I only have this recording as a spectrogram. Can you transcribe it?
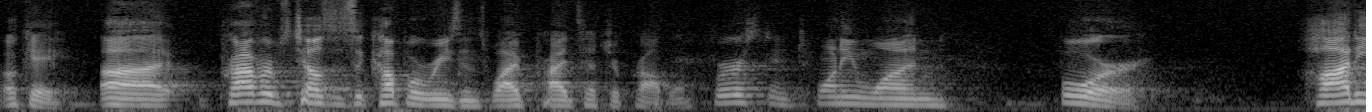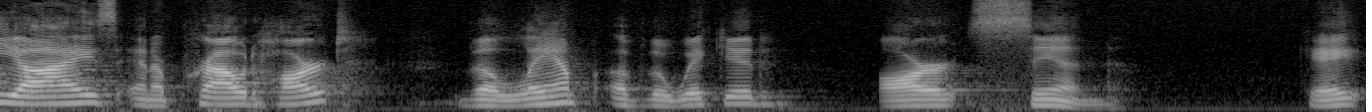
Okay, uh, Proverbs tells us a couple reasons why pride's such a problem. First, in 21 4, haughty eyes and a proud heart, the lamp of the wicked are sin. Okay?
